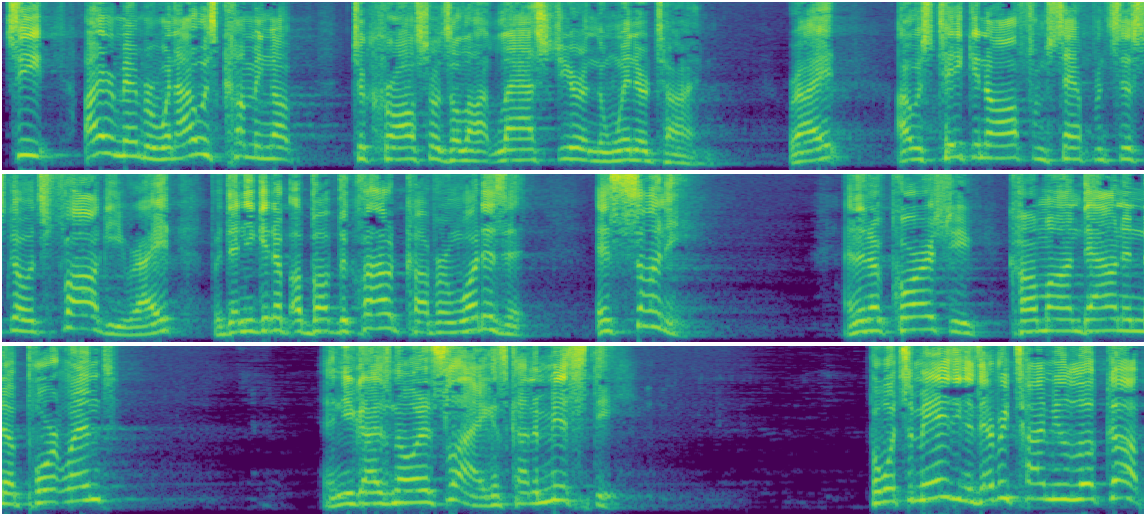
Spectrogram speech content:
See, I remember when I was coming up to Crossroads a lot last year in the wintertime, right? I was taking off from San Francisco. It's foggy, right? But then you get up above the cloud cover and what is it? It's sunny. And then of course you come on down into Portland and you guys know what it's like. It's kind of misty. But what's amazing is every time you look up,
